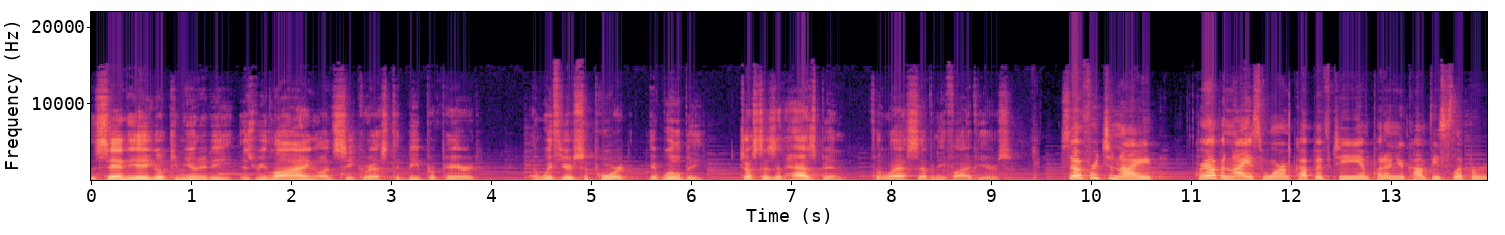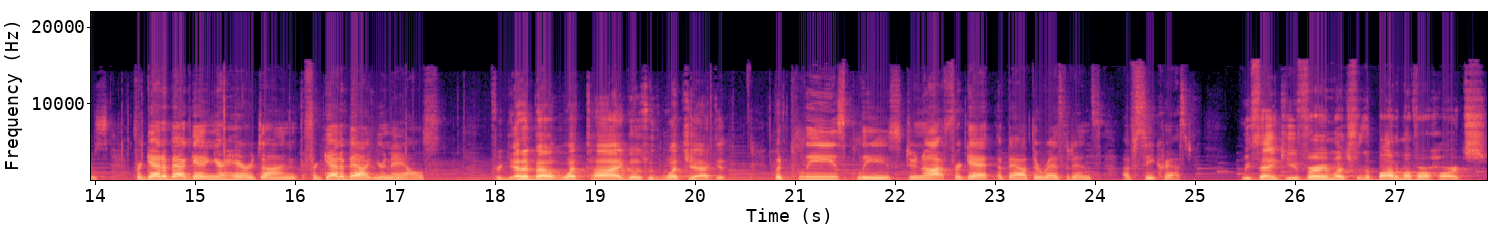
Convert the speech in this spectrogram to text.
The San Diego community is relying on Seacrest to be prepared, and with your support, it will be, just as it has been for the last 75 years. So for tonight, grab a nice warm cup of tea and put on your comfy slippers. Forget about getting your hair done. Forget about your nails. Forget about what tie goes with what jacket. But please, please do not forget about the residents of Seacrest. We thank you very much from the bottom of our hearts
